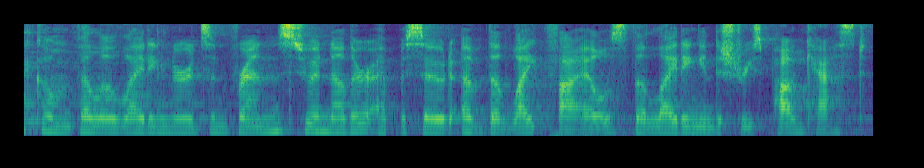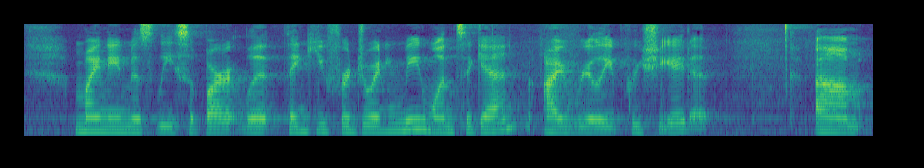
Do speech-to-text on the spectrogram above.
Welcome, fellow lighting nerds and friends, to another episode of the Light Files, the lighting industry's podcast. My name is Lisa Bartlett. Thank you for joining me once again. I really appreciate it. Um,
